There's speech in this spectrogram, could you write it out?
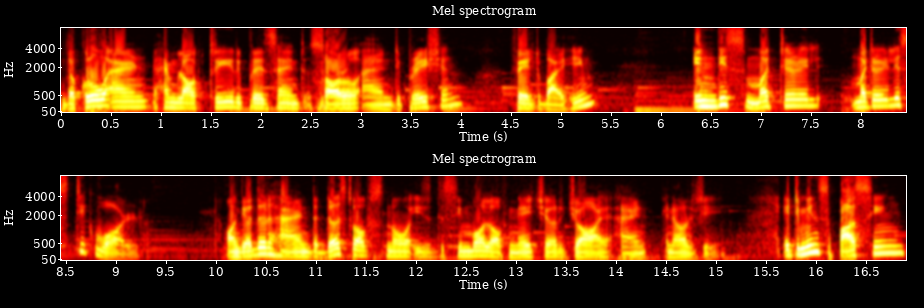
The crow and hemlock tree represent sorrow and depression felt by him in this material, materialistic world. On the other hand, the dust of snow is the symbol of nature, joy, and energy. It means passing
